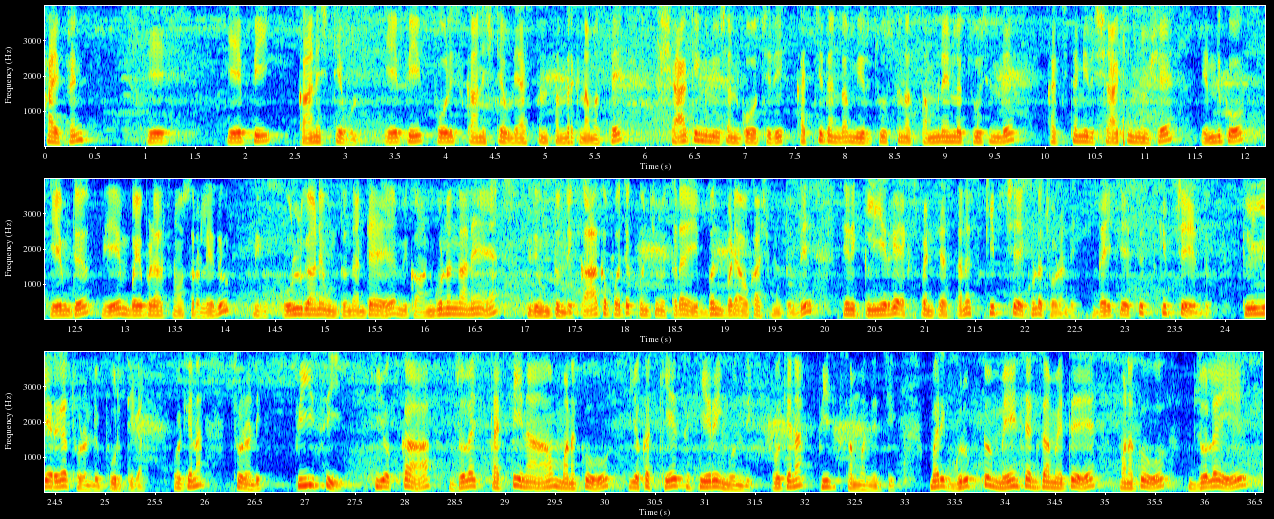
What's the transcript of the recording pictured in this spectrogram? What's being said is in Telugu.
హాయ్ ఫ్రెండ్స్ ఏ AP constable AP police constable aspirants అందరికీ నమస్తే. షాకింగ్ న్యూస్ అనుకోవచ్చు ఇది ఖచ్చితంగా మీరు చూస్తున్న తమ్ముడేన్లో చూసిందే ఖచ్చితంగా ఇది షాకింగ్ న్యూసే ఎందుకో ఏమిటో ఏం భయపడాల్సిన అవసరం లేదు. మీకు కూల్గానే ఉంటుంది. అంటే మీకు అనుగుణంగానే ఇది ఉంటుంది. కాకపోతే కొంచెం ఇక్కడ ఇబ్బంది పడే అవకాశం ఉంటుంది. నేను క్లియర్గా ఎక్స్ప్లెయిన్ చేస్తాను. స్కిప్ చేయకుండా చూడండి. దయచేసి స్కిప్ చేయొద్దు. క్లియర్గా చూడండి పూర్తిగా. ఓకేనా చూడండి. పీసీ ఈ యొక్క జూలై థర్టీన మనకు ఈ యొక్క కేసు హియరింగ్ ఉంది. ఓకేనా? పీసీకి సంబంధించి. మరి గ్రూప్ టూ మెయిన్స్ ఎగ్జామ్ అయితే మనకు జూలై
